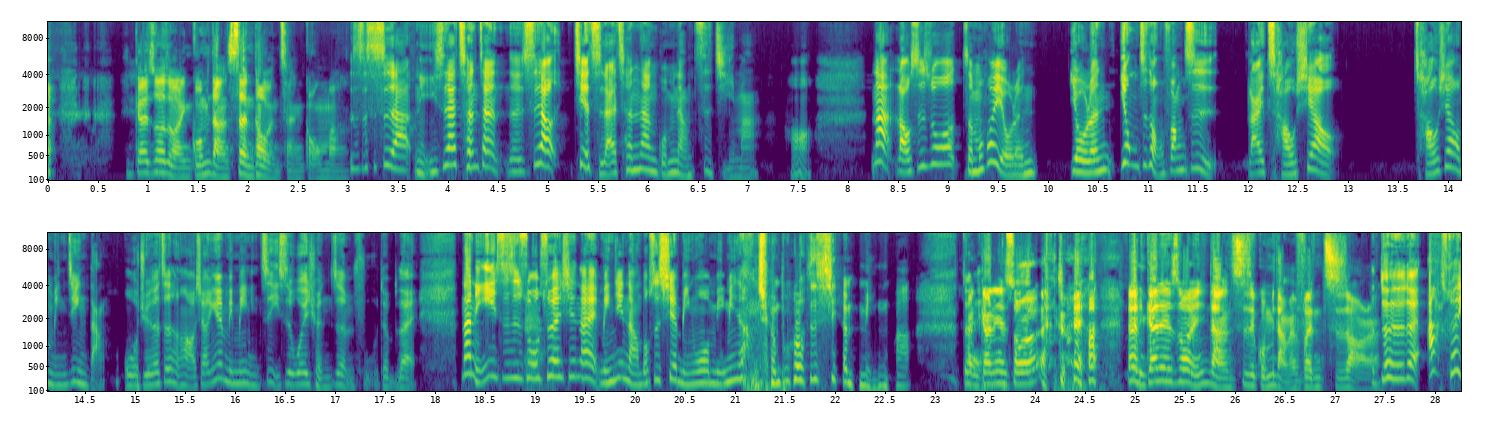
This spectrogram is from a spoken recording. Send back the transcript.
应该说什么？国民党渗透很成功吗？是是啊，你你是在称赞，呃，是要借此来称赞国民党自己吗？哦，那老实说，怎么会有人有人用这种方式来嘲笑嘲笑民进党？我觉得这很好笑，因为明明你自己是威权政府，对不对？那你意思是说，所以现在民进党都是县民哦，民进党 全部都是县民吗？对，你刚才说 对啊，那你刚才说民进党是国民党的分支好了，对对对啊，所以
